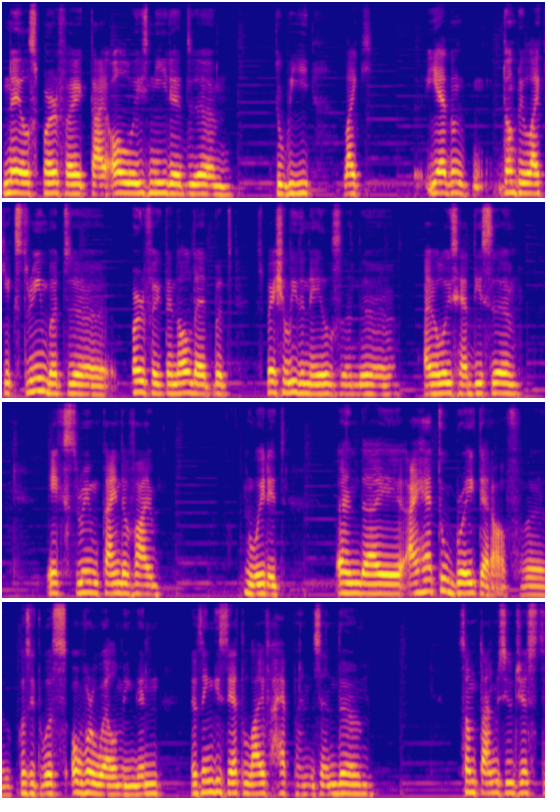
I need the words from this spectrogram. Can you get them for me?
nails perfect. I always needed um, to be like yeah don't don't be like extreme but uh, perfect and all that but especially the nails and uh, i always had this uh, extreme kind of vibe with it. And i i had to break that off because uh, it was overwhelming. And the thing is that life happens and um, sometimes you just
